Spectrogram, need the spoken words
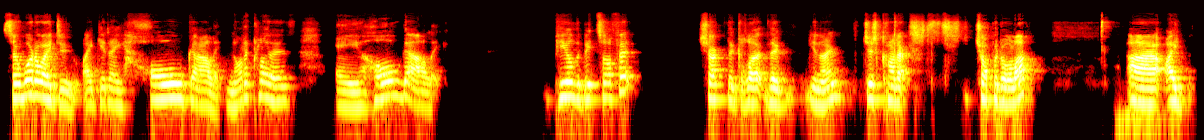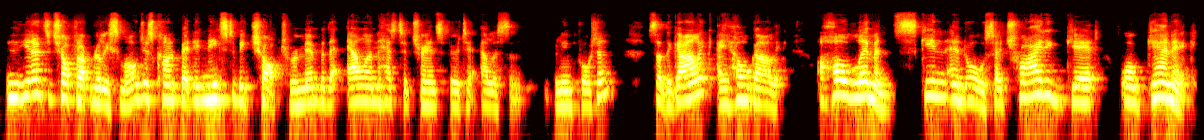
So, what do I do? I get a whole garlic, not a clove, a whole garlic peel the bits off it, chuck the the you know just kind of chop it all up. Uh, I you don't have to chop it up really small, just kind of, but it needs to be chopped. Remember, that alliin has to transfer to allicin. Really important. So the garlic, a whole garlic, a whole lemon, skin and all. So try to get organic.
